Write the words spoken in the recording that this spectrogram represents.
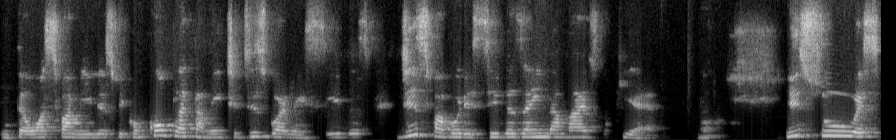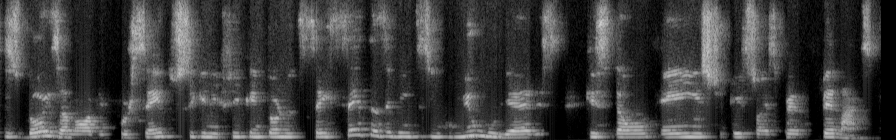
Então, as famílias ficam completamente desguarnecidas, desfavorecidas ainda mais do que eram. Né? Isso, esses 2 a 9%, significa em torno de 625 mil mulheres que estão em instituições penais.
